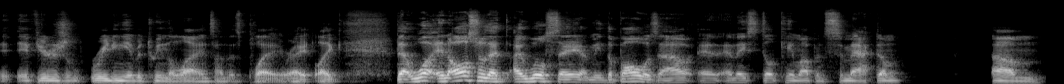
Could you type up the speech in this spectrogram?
If you're just reading in between the lines on this play, right? Like that, what, and also that I will say, I mean, the ball was out, and, and they still came up and smacked him. Um,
